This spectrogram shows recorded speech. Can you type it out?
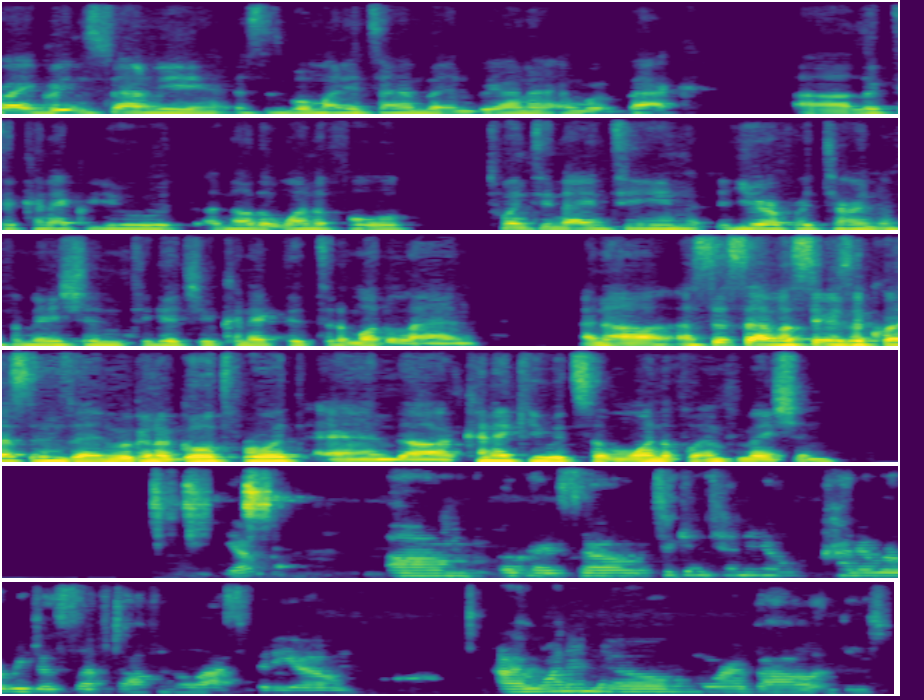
right, greetings, family. This is Bomani Tyehimba and Brianna, and we're back. Uh, look to connect you with another wonderful 2019 year of return information to get you connected to the motherland. And uh, I have a series of questions, and we're going to go through it and uh, connect you with some wonderful information. Yep. Um, okay, so to continue kind of where we just left off in the last video, I want to know more about these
